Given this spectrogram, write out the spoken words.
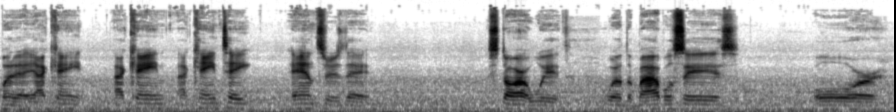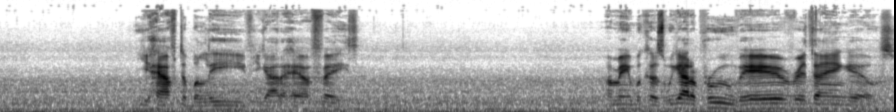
But uh, I can't, I can't, I can't take answers that start with, well, the Bible says, or you have to believe, you gotta have faith. I mean, because we gotta prove everything else.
